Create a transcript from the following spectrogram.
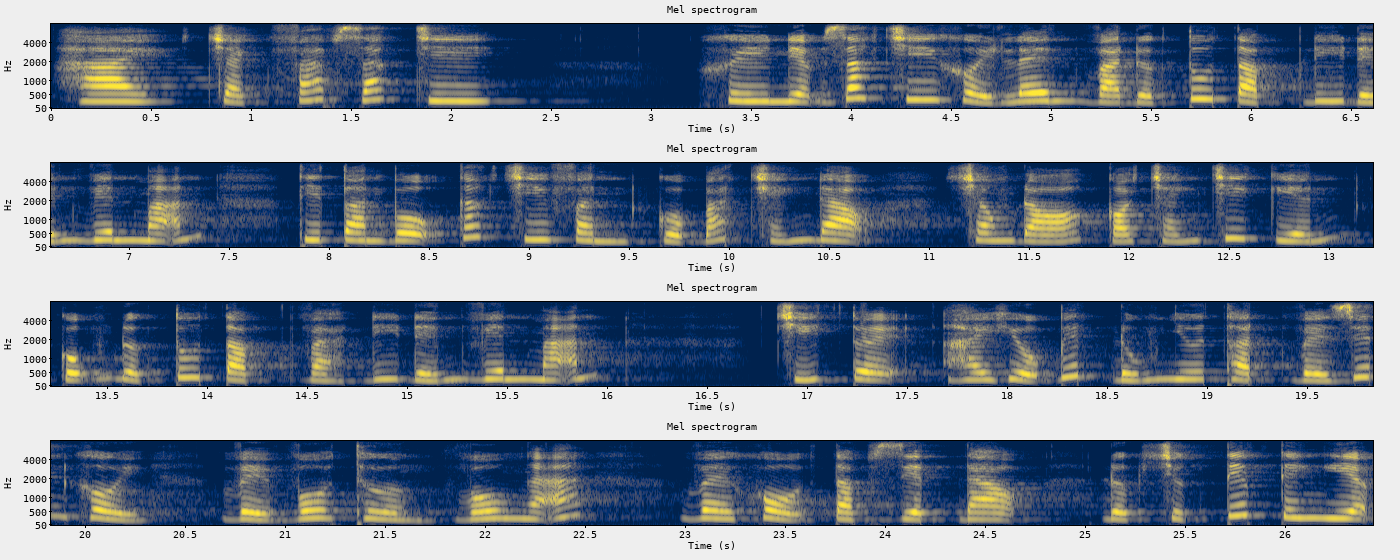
Hai, trạch pháp giác chi. Khi niệm giác chi khởi lên và được tu tập đi đến viên mãn, thì toàn bộ các chi phần của bát chánh đạo trong đó có tránh chi kiến cũng được tu tập và đi đến viên mãn. Trí tuệ hay hiểu biết đúng như thật về duyên khởi, về vô thường, vô ngã, về khổ tập diệt đạo, được trực tiếp kinh nghiệm,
